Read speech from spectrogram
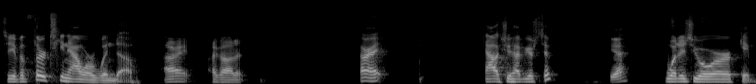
So you have a 13 hour window. All right, I got it. All right. Alex, you have yours too? Yeah. What is your game?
